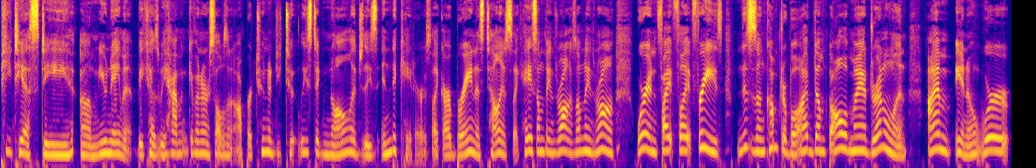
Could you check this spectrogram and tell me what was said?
PTSD, um, you name it, because we haven't given ourselves an opportunity to at least acknowledge these indicators. Like our brain is telling us, like, hey, something's wrong, something's wrong. We're in fight, flight, freeze. This is uncomfortable. I've dumped all of my adrenaline. I'm, you know, we're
